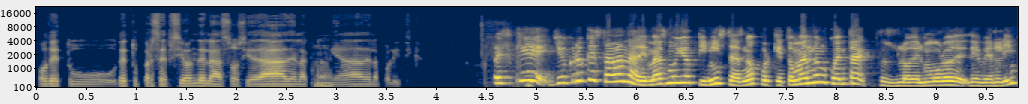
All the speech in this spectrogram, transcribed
o de tu, de tu percepción de la sociedad, de la comunidad, de la política. Es que yo creo que estaban además muy optimistas, ¿no? Porque tomando en cuenta pues, lo del muro de, Berlín,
